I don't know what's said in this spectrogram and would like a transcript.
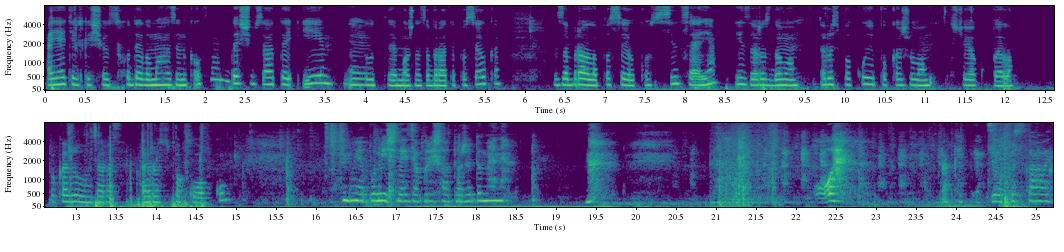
А я тільки що сходила в магазин Kaufland дещо взяти, і е, тут е, можна забирати посилки. Забрала посилку з сінцея і зараз вдома розпакую, покажу вам, що я купила. Покажу вам зараз розпаковку. Моя помічниця прийшла теж до мене. О! Так, як це поставити?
